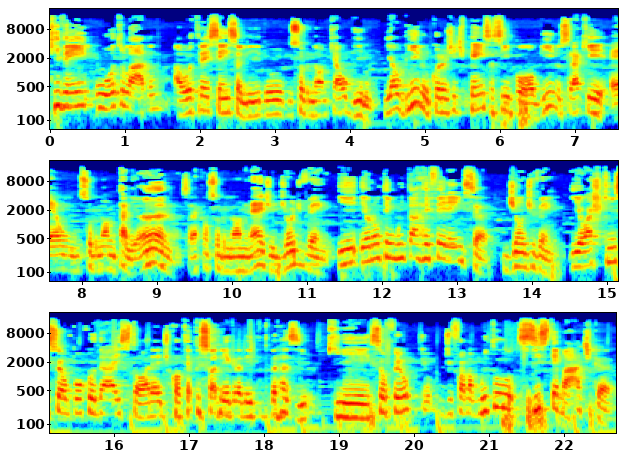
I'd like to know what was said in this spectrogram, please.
que vem o outro lado, a outra essência ali do, do, sobrenome, que é Albino. E Albino, quando a gente pensa assim, pô, Albino, será que é um sobrenome italiano? Será que é um sobrenome, né, de, de onde vem? E eu não tenho muita referência de onde vem. E eu acho que isso é um pouco da história de qualquer pessoa negra dentro do Brasil, que sofreu de, de forma muito sistemática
